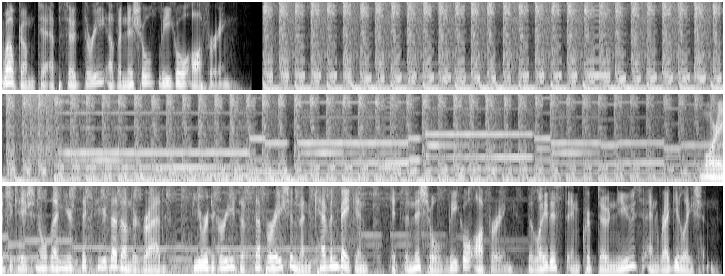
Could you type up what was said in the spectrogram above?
Welcome to episode 3 of Initial Legal Offering. More educational than your six years at undergrad, fewer degrees of separation than Kevin Bacon. It's Initial Legal Offering, the latest in crypto news and regulation.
